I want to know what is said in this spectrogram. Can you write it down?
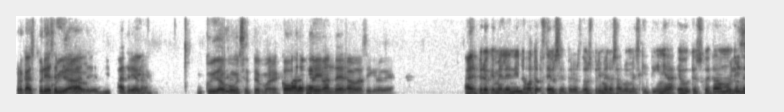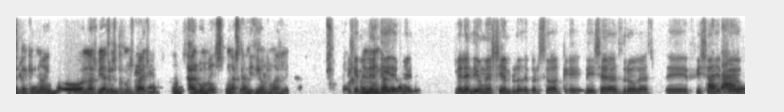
porque Asturias cuidado. é mi patria, é mi patria eh, ¿no? Cuidado con ese tema, eh? Covadonga mi bandera, algo así creo que. A ver, pero que Melendi logo torceuse, pero os dous primeiros álbumes que tiña, eu que escoitaba un montón Buenísimo. de pequeno indo nas viaxes con meus pais. Uns álbumes, unhas cancións, unhas letras. É que Melendi é un, Melendi é un exemplo de persoa que deixar as drogas eh, fixolle peor.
